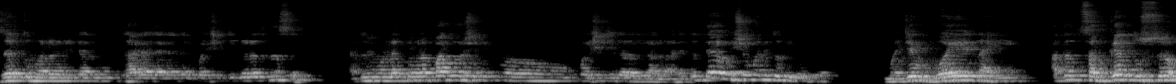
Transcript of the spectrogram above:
जर तुम्हाला रिटायरमेंट झाल्या झाल्या जर पैशाची गरज नसेल आणि तुम्ही म्हणलात की मला पाच वर्षांनी पैशाची गरज लागणार आहे तर त्या हिशोबाने तुम्ही गुंतवा म्हणजे वय नाही. आता सगळ्यात दुसरं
